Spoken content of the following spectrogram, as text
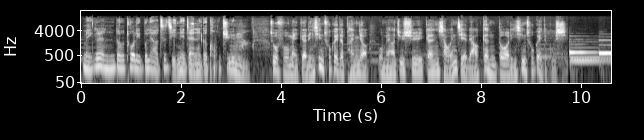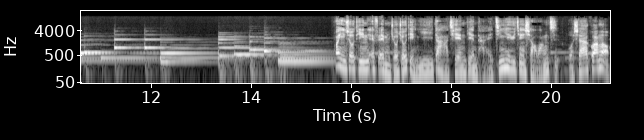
每个人都脱离不了自己内在的那个恐惧嘛。嗯，祝福每个灵性出柜的朋友，我们要继续跟小文姐聊更多灵性出柜的故事。欢迎收听 FM 九九点一大千电台，今夜遇见小王子，我是阿光哦。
